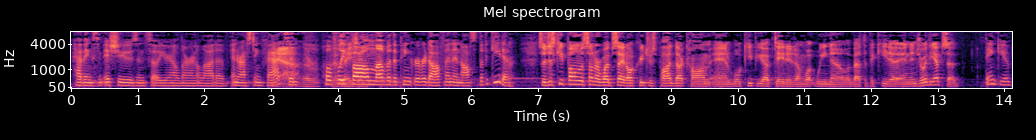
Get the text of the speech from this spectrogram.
having some issues, and so you're going to learn a lot of interesting facts yeah, and they're, hopefully they're fall in love with the pink river dolphin and also the vaquita. So just keep following us on our website, allcreaturespod.com, and we'll keep you updated on what we know about the vaquita. And enjoy the episode. Thank you.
